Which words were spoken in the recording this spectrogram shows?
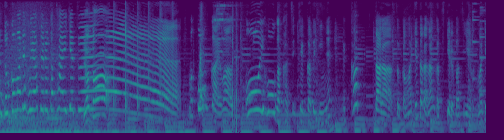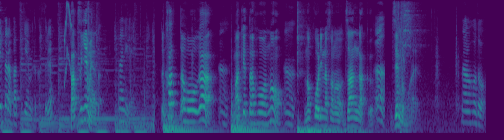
円どこまで増やせるか対決。やったまあ、今回は多い方が勝ち。結果的にね。勝ったらとか負けたらなんかつける罰ゲーム。負けたら罰ゲームとかする？う罰ゲームやだ。何がいい？勝った方がう負けた方のうん。残りのその残額ん。全部もらえる。なるほど。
